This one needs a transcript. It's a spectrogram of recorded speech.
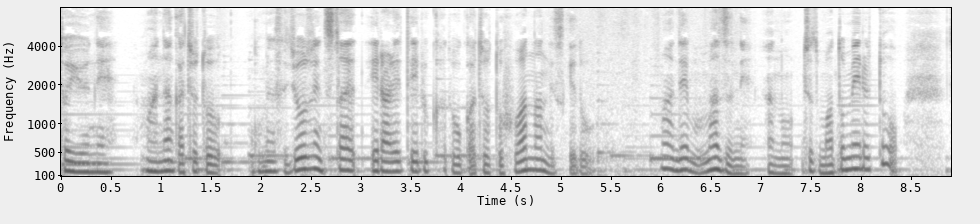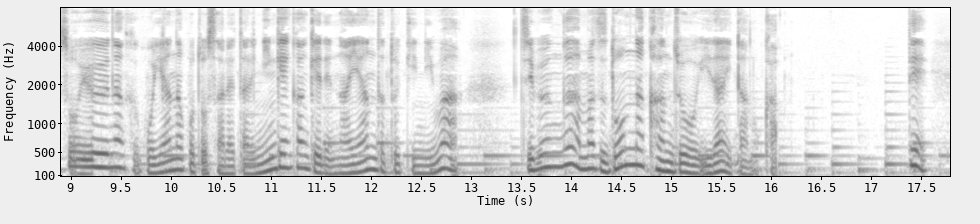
というね。まあなんかちょっとごめんなさい。上手に伝えられているかどうかちょっと不安なんですけど。まあでもまずねあのちょっとまとめるとそういうなんかこう嫌なことされたり人間関係で悩んだ時には自分がまずどんな感情を抱いたのか。で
